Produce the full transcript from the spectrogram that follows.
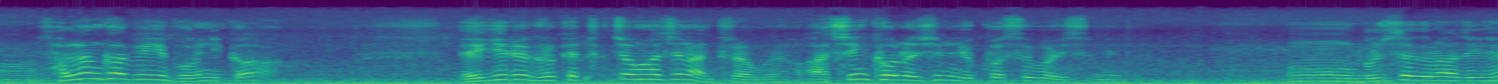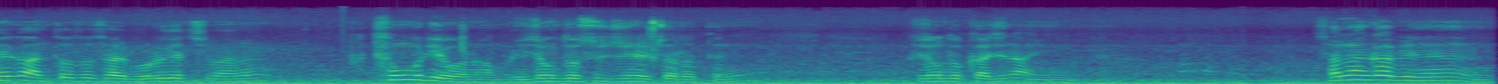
어, 산란갑이 보니까 애기를 그렇게 특정하진 않더라고요. 아 싱커는 16호 쓰고 있습니다. 음, 물색은 아직 해가 안 떠서 잘 모르겠지만은 탕물이 오나 뭐 이 정도 수준일 줄 알았더니 그 정도까지는 아닙니다. 산란가비는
